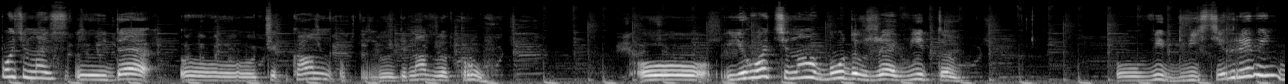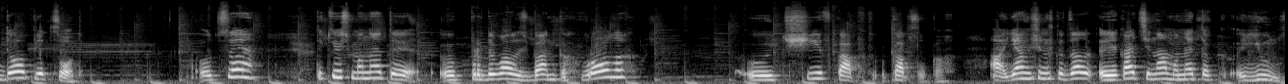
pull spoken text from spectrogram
Потім у нас е, йде о, чекан е, під назвою Proof. О, його ціна буде вже від, від 200 гривень до 500. Оце такі ось монети е, продавались в банках в ролах е, чи в кап, капсулках. А, я вам ще не сказав, яка ціна монеток Юнс.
